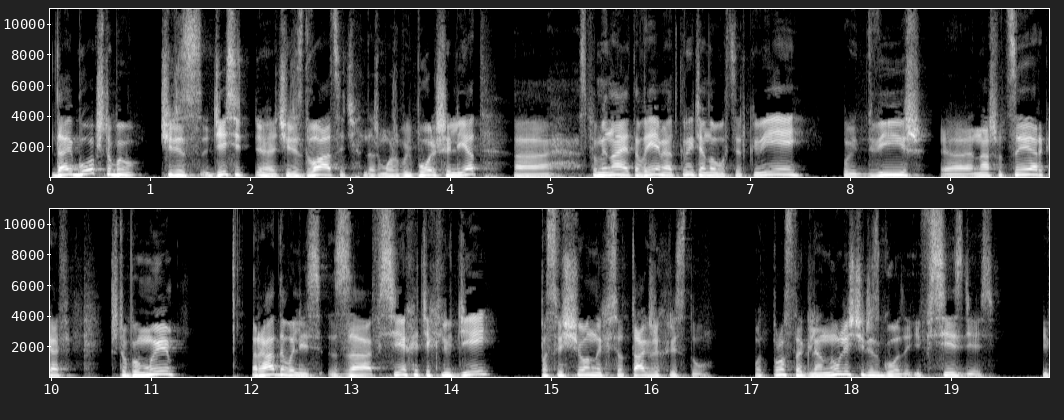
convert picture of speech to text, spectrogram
дай Бог, чтобы через 10, э, через 20, даже, может быть, больше лет, э, вспоминая это время открытия новых церквей, движ, э, нашу церковь, чтобы мы радовались за всех этих людей, посвященных все так же Христу. Вот просто оглянулись через годы, и все здесь. И,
